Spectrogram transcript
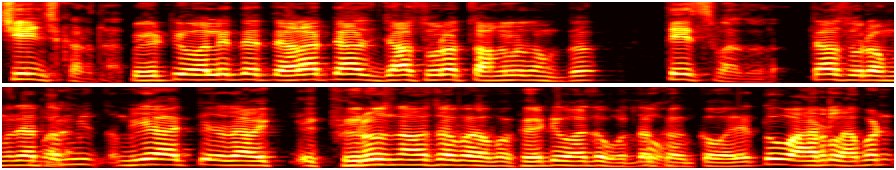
चेंज करतात. पेटीवाले ते त्याला त्या ज्या सुरात चांगलं जमतं तेच वाजवतात त्या सुरामध्ये आता मी म्हणजे एक- फिरोज नावाचा पेटी वादक होता हो. क- कवाले तो वारला पण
